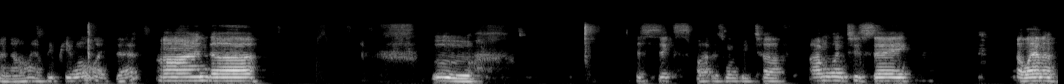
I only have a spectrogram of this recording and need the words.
I know MVP won't like that. And uh, ooh, the sixth spot is going to be tough. I'm going to say Atlanta.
